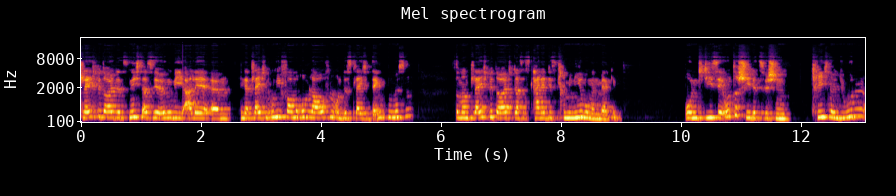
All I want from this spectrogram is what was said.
Gleich bedeutet jetzt nicht, dass wir irgendwie alle ähm, in der gleichen Uniform rumlaufen und das gleiche denken müssen, sondern gleich bedeutet, dass es keine Diskriminierungen mehr gibt. Und diese Unterschiede zwischen Griechen und Juden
